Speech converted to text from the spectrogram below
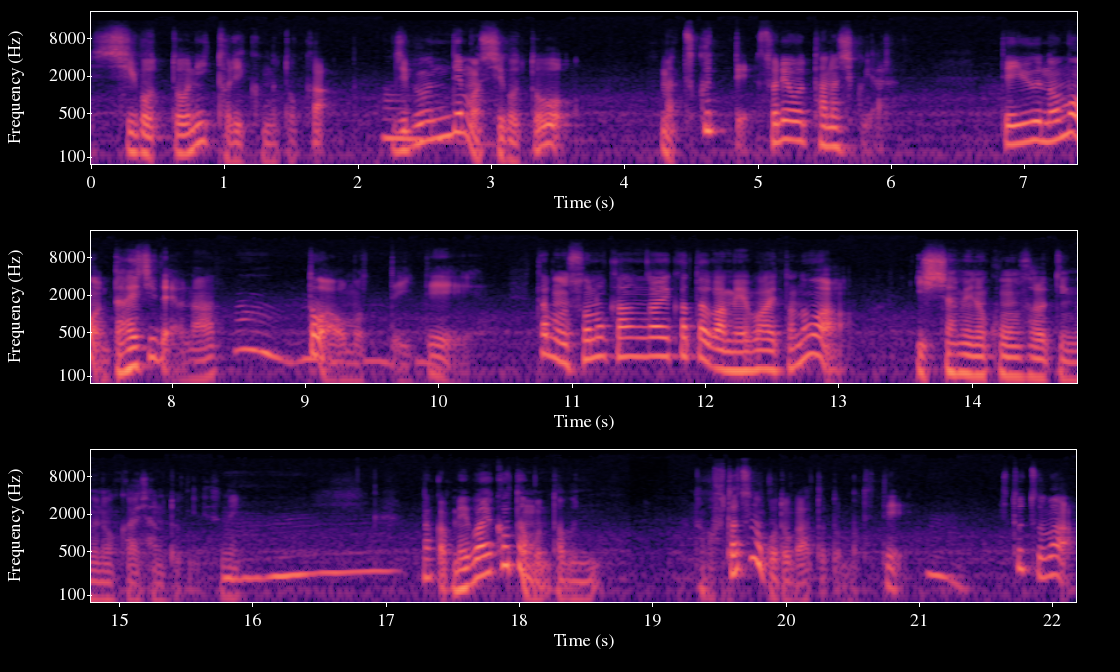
仕事に取り組むとかん。自分でも仕事を、まあ、作ってそれを楽しくやる。っていうのも大事だよなとは思っていて多分その考え方が芽生えたのは1社目のコンサルティングの会社の時ですね。なんか芽生え方も多分なんか2つのことがあったと思ってて一つは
